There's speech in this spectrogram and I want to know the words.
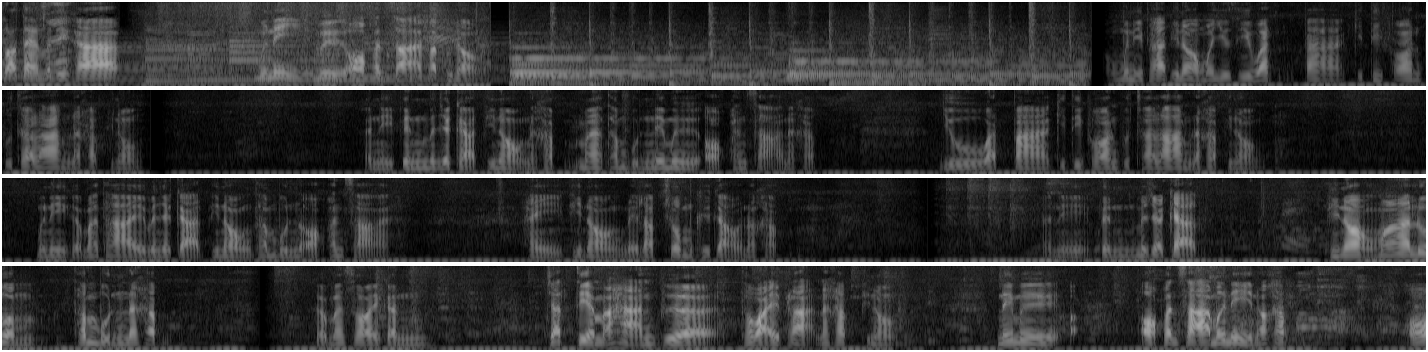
ซอแตนสวัสดีครับ มือนี่มือออกพรรษาครับพี่น้องของมือนี่พาพี่น้องมาอยู่ที่วัดป่ากิติพรพุทธารามนะครับ พี่น้อง อันนี้เป็นบรรยากาศพี่น้องนะครับ มาทำบุญในมือออกพรรษานะครับ อยู่วัดป่ากิติพรพุทธารามนะครับ พี่น้องมือนี้ก็มาถ่ายบรรยากาศพี่น้องทำบุญออกพรรษา ให้พี่น้องได้รับชมคือเก่านะครับ อันนี้เป็นบรรยากาศพี่น้องมารวมทำบุญนะครับก็มาซอยกันจัดเตรียมอาหารเพื่อถวายพระนะครับ พี่น้องในมือออกพรรษามื่อนี้เนาะครับอ๋อ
